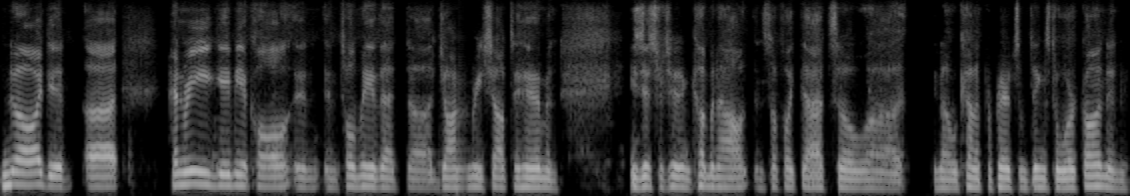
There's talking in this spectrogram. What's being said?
No, I did. Uh, Henry gave me a call and, and told me that uh, Jon reached out to him and he's interested in coming out and stuff like that. So, uh, you know, we kind of prepared some things to work on and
